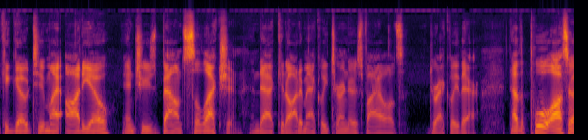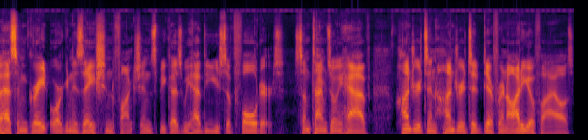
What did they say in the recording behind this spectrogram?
could go to my audio and choose bounce selection, and that could automatically turn those files directly there. Now, the pool also has some great organization functions because we have the use of folders. Sometimes when we have hundreds and hundreds of different audio files,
